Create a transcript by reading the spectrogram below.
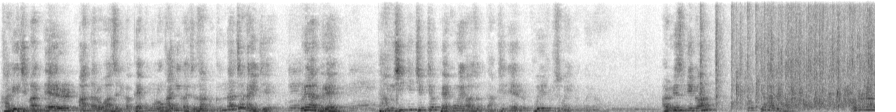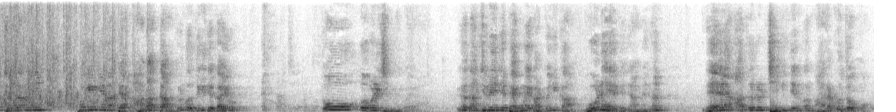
가겠지만 내를 만나러 왔으니까 백궁으로 가니까 저 사람은 끝났잖아, 이제. 그래, 안 그래? 당신이 직접 백궁에 가서 당신 애를 구해줄 수가 있는 거예요. 알겠습니까? 걱정하지 마. 그러나 저 사람이 허경영한테 안 왔다. 그러면 어떻게 될까요? 또 업을 짓는 거야. 그러니까 당신은 이제 백궁에 갈 거니까 뭘 해야 되냐면은 내 아들을 책임지는 건 말할 것도 없고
